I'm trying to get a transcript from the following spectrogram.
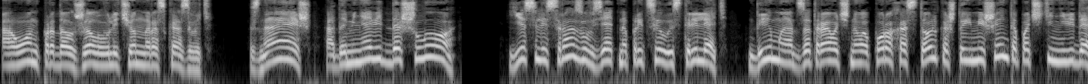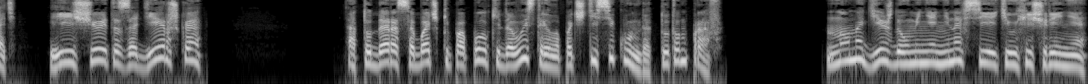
а он продолжал увлеченно рассказывать. «Знаешь, а до меня ведь дошло. Если сразу взять на прицел и стрелять, дыма от затравочного пороха столько, что и мишень-то почти не видать. И еще эта задержка...» От удара собачки по полке до выстрела почти секунда, тут он прав. Но надежда у меня не на все эти ухищрения.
